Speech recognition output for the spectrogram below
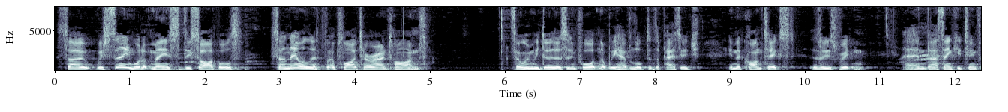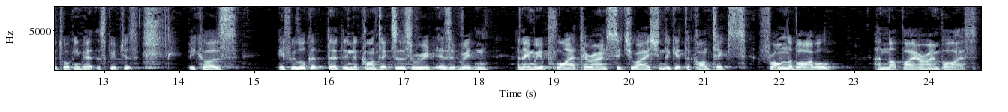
So we've seen what it means to disciples. So now we'll apply it to our own times. So when we do this, it's important that we have looked at the passage in the context that it is written. And uh, thank you, Tim, for talking about the scriptures, because if we look at it in the context as it's written, and then we apply it to our own situation to get the context from the Bible and not by our own bias.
